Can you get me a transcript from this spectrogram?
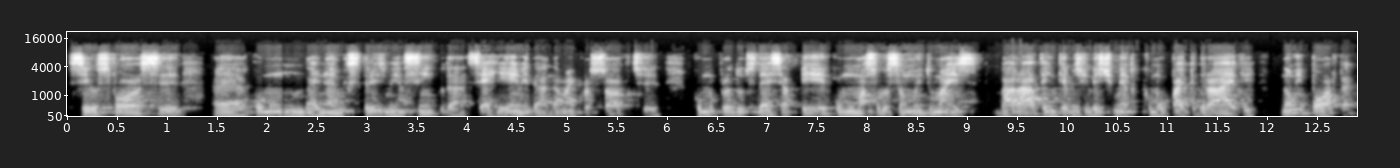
Salesforce, eh, como um Dynamics 365 da CRM, da, da Microsoft, como produtos da SAP, como uma solução muito mais barata em termos de investimento, como o Pipedrive, não importa,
